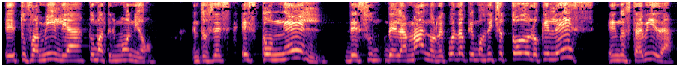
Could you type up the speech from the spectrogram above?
eh, tu familia, tu matrimonio. Entonces, es con Él, de, su, de la mano. Recuerda que hemos dicho todo lo que Él es en nuestra vida.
